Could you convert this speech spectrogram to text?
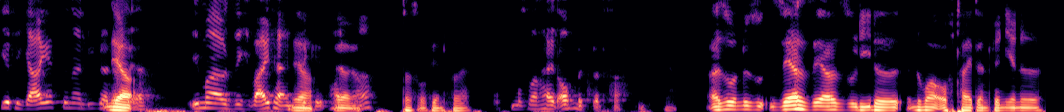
vierte Jahr jetzt in der Liga, Ja. dass er immer sich weiterentwickelt Ja, hat. ja, ja. Ne? das auf jeden Fall. Das muss man halt auch mit betrachten. Also eine so- sehr sehr solide Nummer auf Tight End, wenn ihr eine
